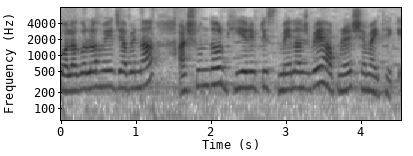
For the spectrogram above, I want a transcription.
গলা গলা হয়ে যাবে না আর সুন্দর ঘিয়ের একটি স্মেল আসবে আপনার সেমাই থেকে।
